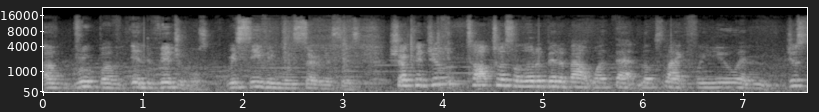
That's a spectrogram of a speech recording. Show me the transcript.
of group of individuals receiving these services. Sure, could you talk to us a little bit about what that looks like for you and just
